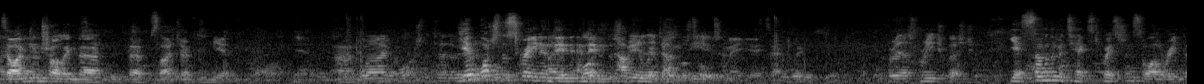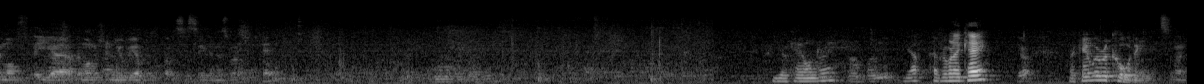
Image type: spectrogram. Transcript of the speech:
I so I'm am. controlling the, the slideshow from here. Will I watch the television? Yeah, watch the screen and then and then the after we're done, we'll talk to to me. Yeah, exactly. For- That's for each question. Yes, some of them are text questions, so I'll read them off the, uh, the monitor and you'll be able to obviously see them as well. Okay. You okay, Andre? Yep. Everyone okay? Okay, we're recording. Excellent.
